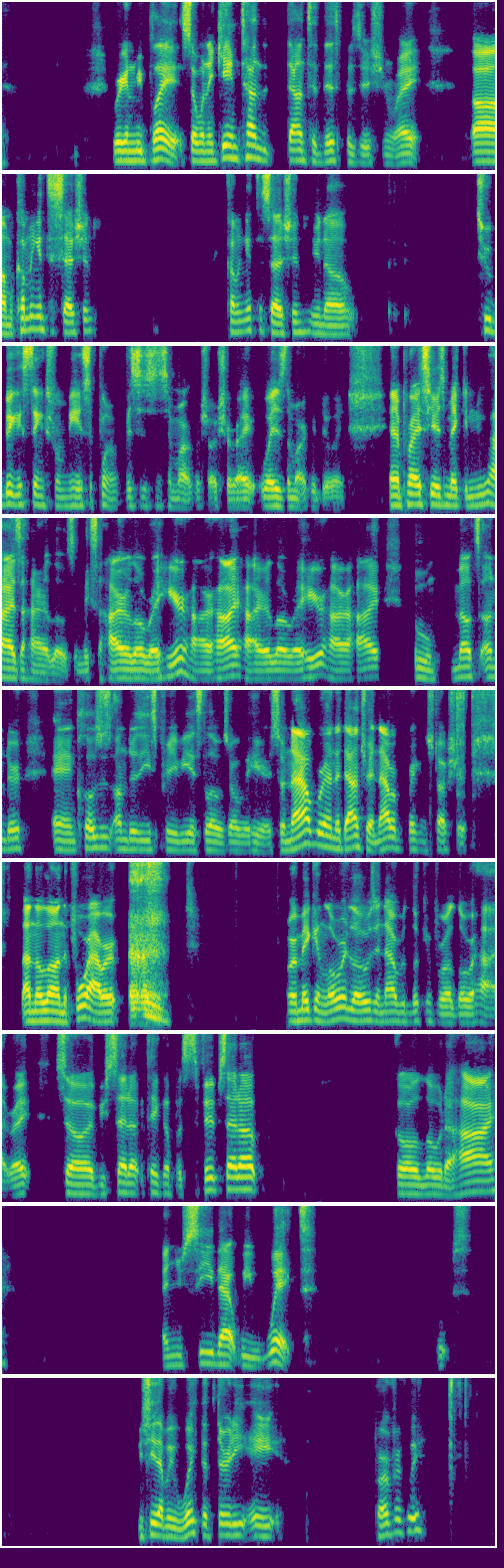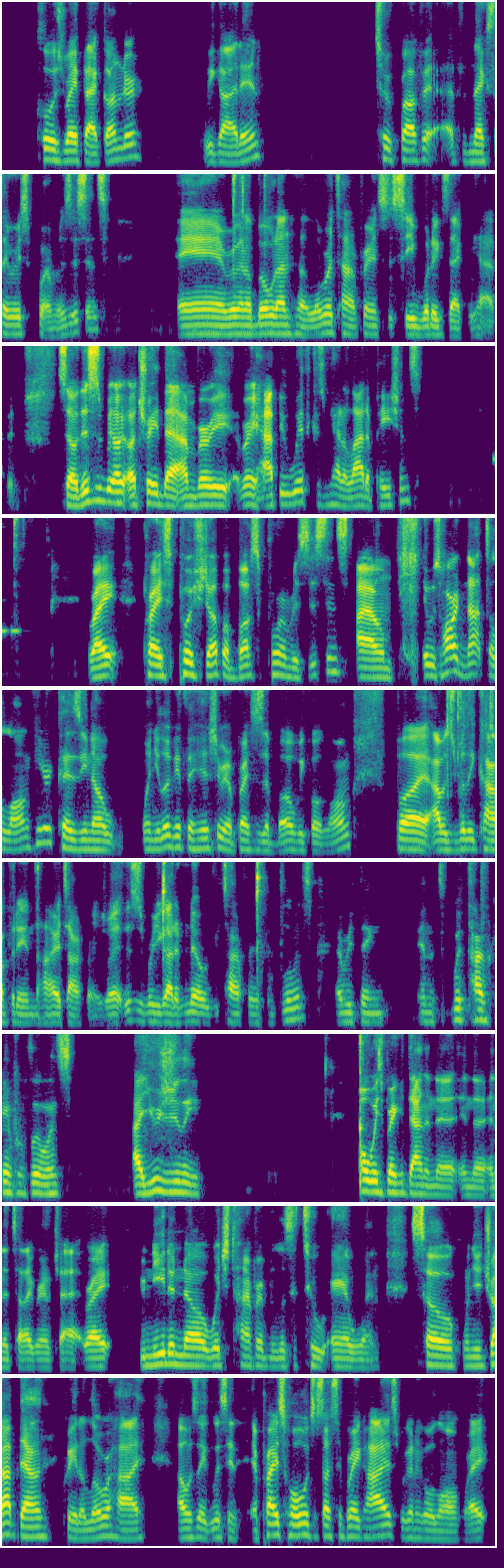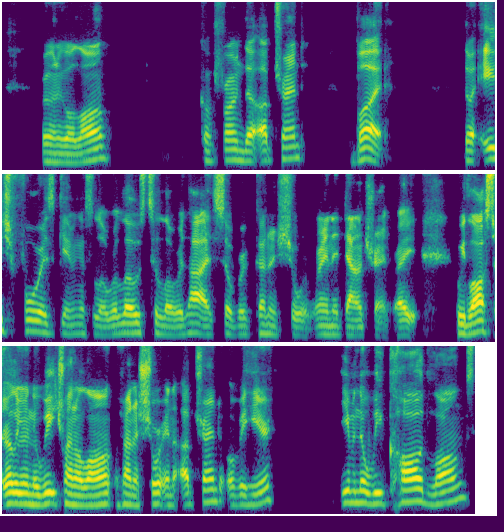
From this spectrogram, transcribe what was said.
we're gonna replay it. So when it came down down to this position, right? Um, coming into session, coming into session, you know, two biggest things for me is support resistance and market structure, right? What is the market doing? And the price here is making new highs and higher lows. It makes a higher low right here, higher high, higher low right here, higher high, boom, melts under and closes under these previous lows over here. So now we're in a downtrend. Now we're breaking structure on the low on the four hour. we're making lower lows and now we're looking for a lower high, right? So if you set up, take up a fib setup, go low to high, and you see that we wicked. Oops you see that we wicked the 38 perfectly, closed right back under. We got in, took profit at the next layer of support and resistance. And we're gonna go down to the lower time frames to see what exactly happened. So this is a, a trade that I'm very, very happy with because we had a lot of patience right? Price pushed up above support and resistance. Um, it was hard not to long here because you know when you look at the history when prices above, we go long. But I was really confident in the higher time frames, right? This is where you got to know your time frame influence, everything. And with time frame influence, I usually always break it down in the in the in the Telegram chat, right? You need to know which time frame to listen to and when. So when you drop down, create a lower high. I was like, listen, if price holds it starts to break highs, we're gonna go long, right? We're gonna go long, confirm the uptrend, but the H4 is giving us lower lows to lower highs. So we're gonna short. We're in a downtrend, right? We lost earlier in the week trying to long, trying to short an uptrend over here, even though we called longs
